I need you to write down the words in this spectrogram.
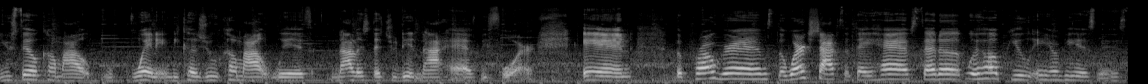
you still come out winning because you come out with knowledge that you did not have before. And the programs, the workshops that they have set up will help you in your business.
